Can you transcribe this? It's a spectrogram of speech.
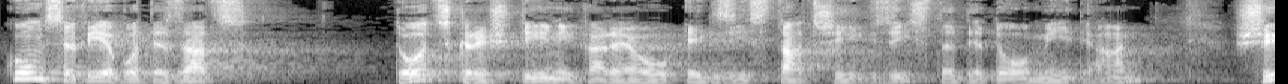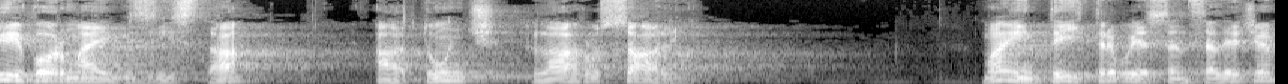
Cum să fie botezați toți creștinii care au existat și există de 2000 de ani și vor mai exista atunci la Rusalii. Mai întâi trebuie să înțelegem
